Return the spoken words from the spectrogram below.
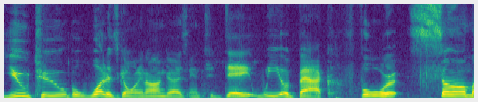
YouTube? What is going on, guys? And today we are back for some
